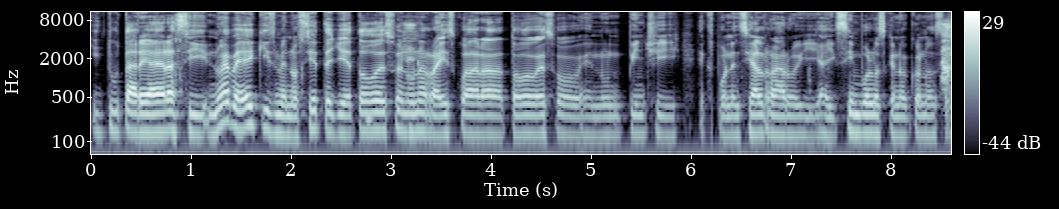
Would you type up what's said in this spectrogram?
Y tu tarea era así, 9x menos 7y, todo eso en una raíz cuadrada, todo eso en un pinche exponencial raro y hay símbolos que no conoces.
